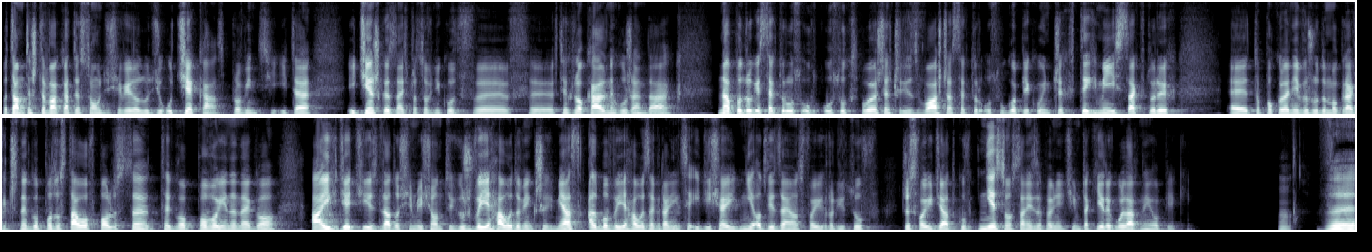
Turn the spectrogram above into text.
bo tam też te wakaty są. Dzisiaj wiele ludzi ucieka z prowincji i, te, i ciężko jest znaleźć pracowników w, w, w tych lokalnych urzędach. No a po drugie sektor usług, usług społecznych, czyli zwłaszcza sektor usług opiekuńczych w tych miejscach, w których to pokolenie wyżu demograficznego pozostało w Polsce, tego powojennego, a ich dzieci z lat 80. już wyjechały do większych miast albo wyjechały za granicę i dzisiaj nie odwiedzają swoich rodziców czy swoich dziadków i nie są w stanie zapewnić im takiej regularnej opieki. W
